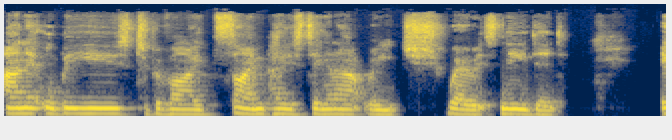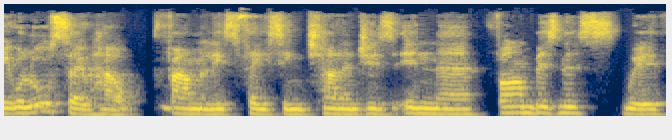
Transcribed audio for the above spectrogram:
and it will be used to provide signposting and outreach where it's needed. It will also help families facing challenges in their farm business with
